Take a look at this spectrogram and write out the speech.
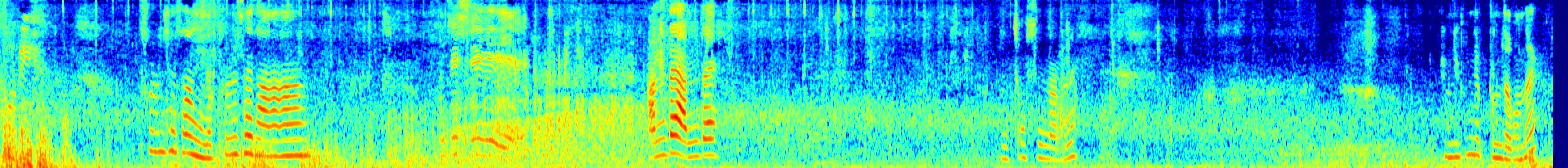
풀이 풀 세상이네 풀 세상. 은지 씨, 안돼 안돼. 엄청 신났네. 완전 예쁜데 오늘?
